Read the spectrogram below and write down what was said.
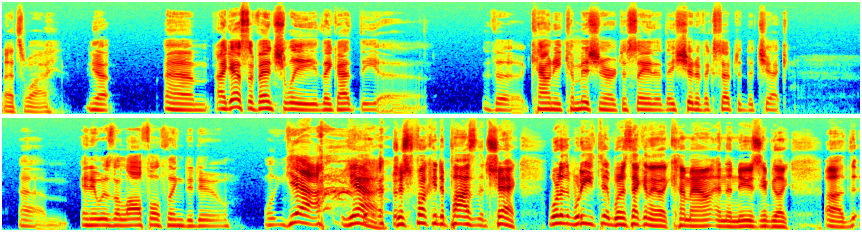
That's why. Yeah. Um, I guess eventually they got the uh, the county commissioner to say that they should have accepted the check, um, and it was the lawful thing to do. Well, yeah, Yeah, just fucking deposit the check. What are the, what do you think? What is that going to like come out and the news gonna be like? Uh, th-.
